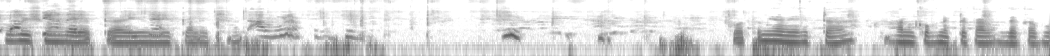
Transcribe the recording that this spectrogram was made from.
খুবই সুন্দর একটা ইউনিক কালেকশন। প্রথমে আমি একটা আনকমন একটা কালার দেখাবো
